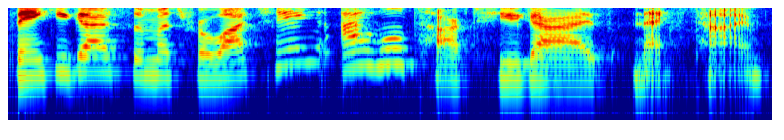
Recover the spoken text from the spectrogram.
Thank you guys so much for watching. I will talk to you guys next time.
